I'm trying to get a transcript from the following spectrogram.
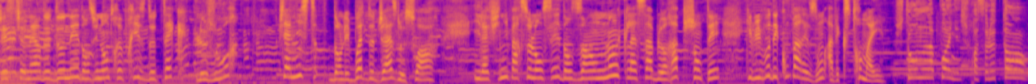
Gestionnaire de données dans une entreprise de tech le jour, pianiste dans les boîtes de jazz le soir. Il a fini par se lancer dans un inclassable rap chanté qui lui vaut des comparaisons avec Stromae. Je tourne la poignée, je froisse le temps.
